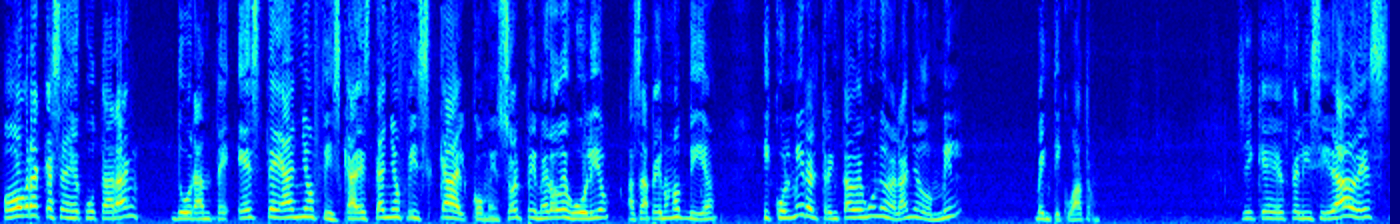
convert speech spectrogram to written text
Obras que se ejecutarán durante este año fiscal. Este año fiscal comenzó el primero de julio, hace apenas unos días, y culmina el 30 de junio del año 2024. Así que felicidades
